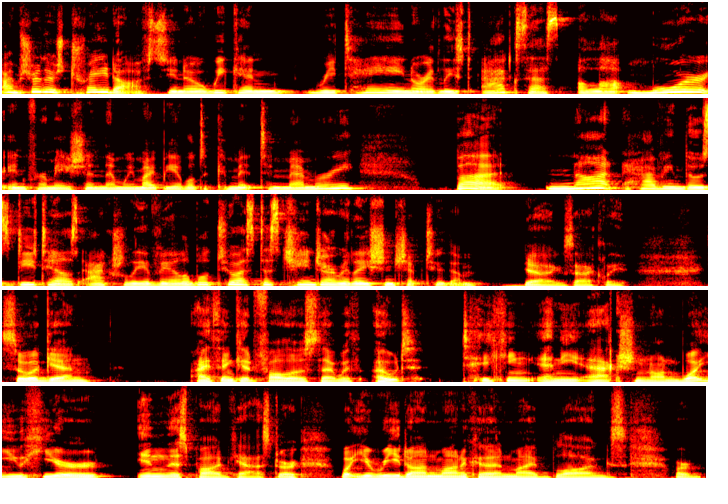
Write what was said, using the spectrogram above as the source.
I'm sure there's trade offs. You know, we can retain or at least access a lot more information than we might be able to commit to memory, but not having those details actually available to us does change our relationship to them. Yeah, exactly. So, again, I think it follows that without taking any action on what you hear in this podcast or what you read on Monica and my blogs or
